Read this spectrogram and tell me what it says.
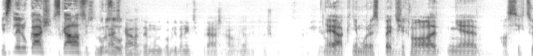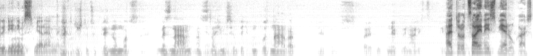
Jestli Lukáš Skála z Jestli Lukáš kurzu, Skála, to je můj oblíbený cukrář a on je trošku starší. Ne, já k němu respekt, všechno, ale mě asi chci jít jiným směrem. Než Já totiž tu cukrárnu moc neznám a snažím se ho teď poznávat, protože to je super, je to úplně jako jiná disciplína. a je to docela jiný směr, Lukáš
